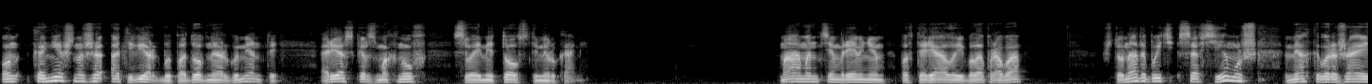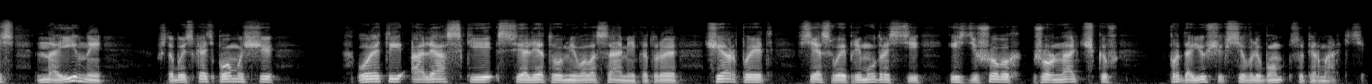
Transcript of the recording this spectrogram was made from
он, конечно же, отверг бы подобные аргументы, резко взмахнув своими толстыми руками. Мамон тем временем повторяла и была права, что надо быть совсем уж, мягко выражаясь, наивной, чтобы искать помощи у этой Аляски с фиолетовыми волосами, которая черпает все свои премудрости из дешевых журнальчиков, продающихся в любом супермаркете.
